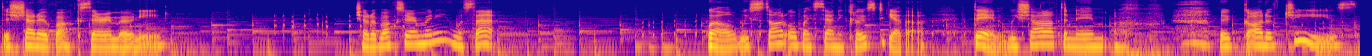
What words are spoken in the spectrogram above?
the Shadowbox ceremony. Shadowbox ceremony? What's that? Well, we start all by standing close together. Then we shout out the name of the god of cheese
